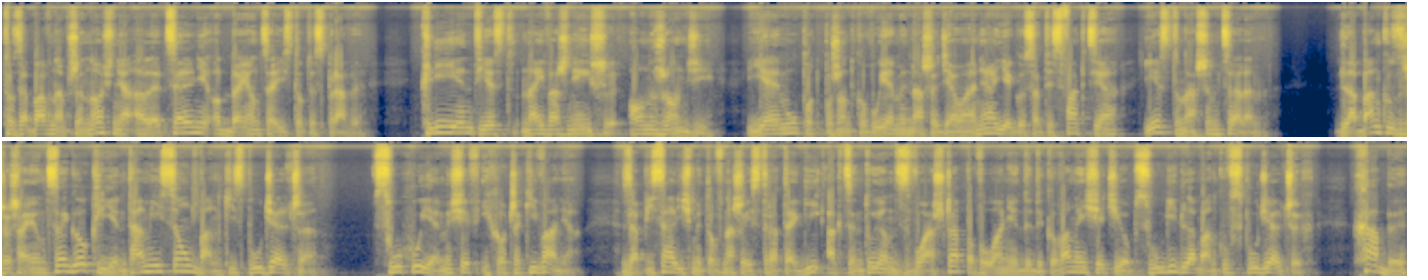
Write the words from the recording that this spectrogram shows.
To zabawna przenośnia, ale celnie oddająca istotę sprawy. Klient jest najważniejszy, on rządzi. Jemu podporządkowujemy nasze działania, jego satysfakcja jest naszym celem. Dla banku zrzeszającego klientami są banki spółdzielcze. Wsłuchujemy się w ich oczekiwania. Zapisaliśmy to w naszej strategii, akcentując zwłaszcza powołanie dedykowanej sieci obsługi dla banków spółdzielczych, huby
